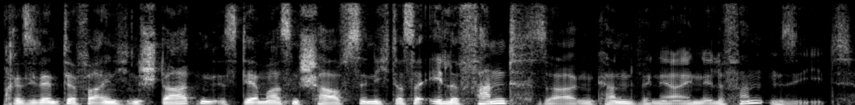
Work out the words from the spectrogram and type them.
Präsident der Vereinigten Staaten ist dermaßen scharfsinnig, dass er Elefant sagen kann, wenn er einen Elefanten sieht.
